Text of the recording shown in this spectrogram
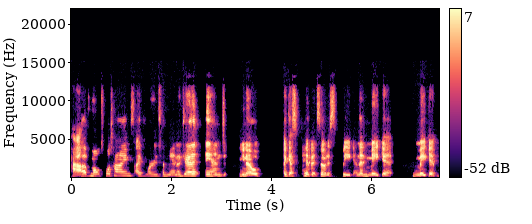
have multiple times, I've learned to manage it and, you know, I guess pivot, so to speak, and then make it make it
